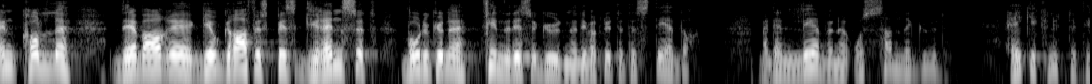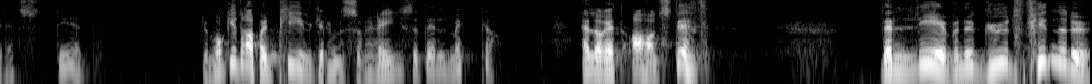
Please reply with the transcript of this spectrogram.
en kolle. Det var eh, geografisk begrenset hvor du kunne finne disse gudene. De var knyttet til steder. Men den levende og sanne Gud er ikke knyttet til et sted. Du må ikke dra på en pilegrimsreise til Mekka eller et annet sted. Den levende Gud finner du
